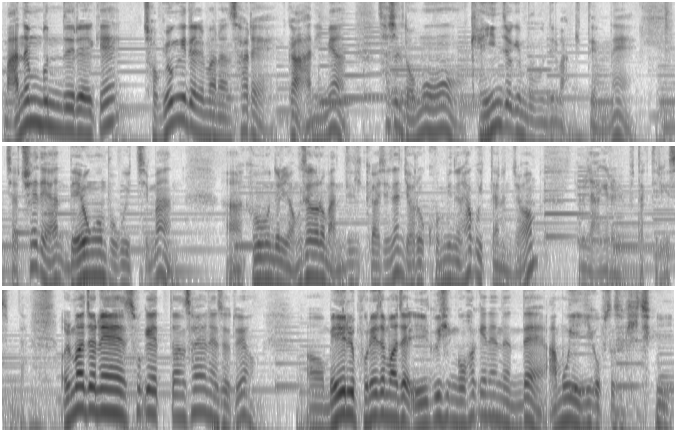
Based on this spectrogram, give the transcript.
많은 분들에게 적용이 될 만한 사례가 아니면 사실 너무 개인적인 부분들이 많기 때문에 제가 최대한 내용은 보고 있지만 아, 그 부분들을 영상으로 만들기까지는 여러 고민을 하고 있다는 점 양해를 부탁드리겠습니다. 얼마 전에 소개했던 사연에서도요 어, 메일을 보내자마자 읽으신 거 확인했는데 아무 얘기가 없어서 굉장히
